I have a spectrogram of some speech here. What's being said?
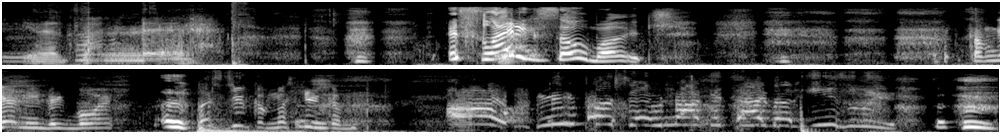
The thunder. It's sliding so much. Come get me, big boy. Let's juke him, let's juke him. Oh, me personally, I would not get tagged that easily.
